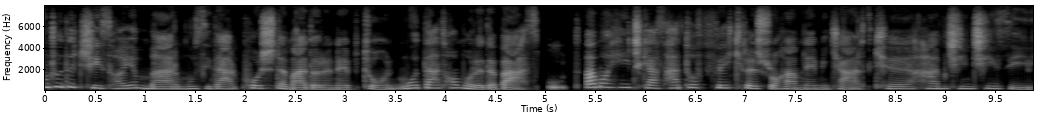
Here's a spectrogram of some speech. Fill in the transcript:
وجود چیزهای مرموزی در پشت مدار نپتون مدتها مورد بحث بود اما هیچ کس حتی فکرش رو هم نمی کرد که همچین چیزی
